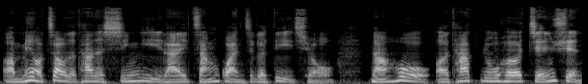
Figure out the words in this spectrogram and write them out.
啊没有照着他的心意来掌管这个地球？然后呃，他如何拣选？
